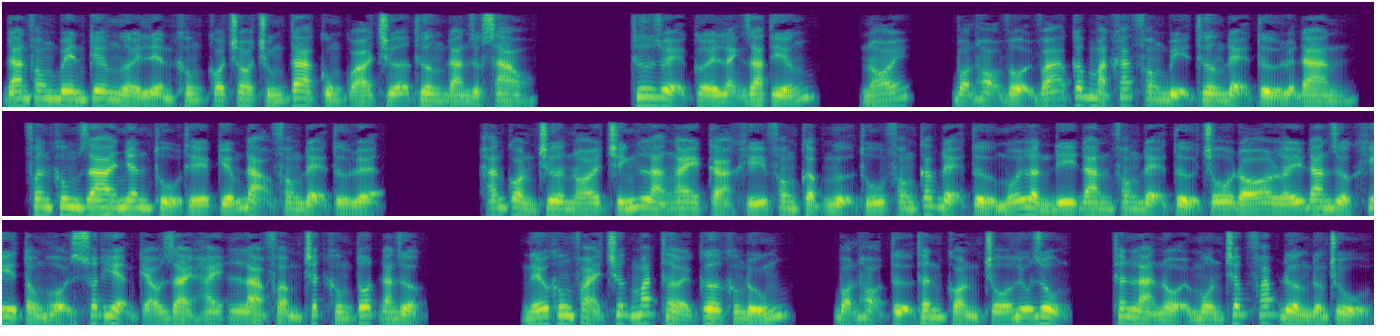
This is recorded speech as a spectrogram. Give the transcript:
đan phong bên kia người liền không có cho chúng ta cung quá chữa thương đan dược sao. Thư Duệ cười lạnh ra tiếng, nói, bọn họ vội vã cấp mặt khác phong bị thương đệ tử luyện đan, phân không ra nhân thủ thế kiếm đạo phong đệ tử luyện. Hắn còn chưa nói chính là ngay cả khí phong cập ngự thú phong các đệ tử mỗi lần đi đan phong đệ tử chỗ đó lấy đan dược khi tổng hội xuất hiện kéo dài hay là phẩm chất không tốt đan dược. Nếu không phải trước mắt thời cơ không đúng, bọn họ tự thân còn chỗ hữu dụng, thân là nội môn chấp pháp đường đường chủ,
